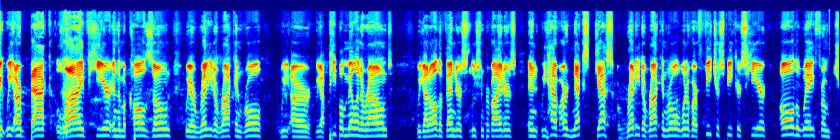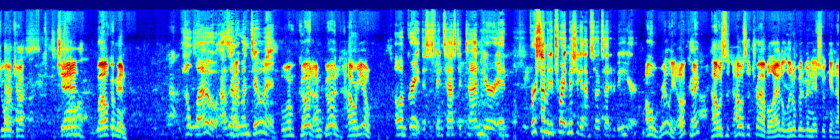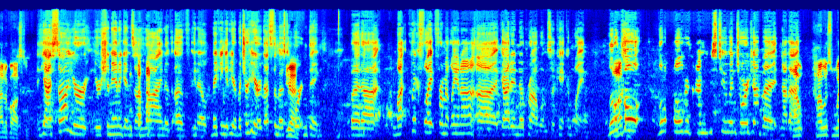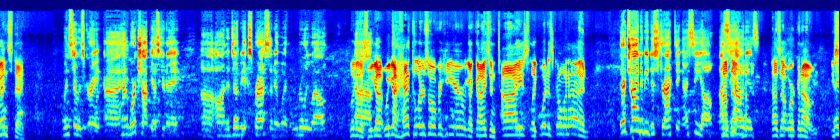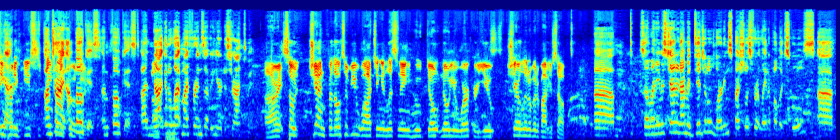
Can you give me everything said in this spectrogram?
right, we are back live here in the MACUL zone. We are ready to rock and roll. We are we got people milling around. We got all the vendors, solution providers, and we have our next guest ready to rock and roll. One of our feature speakers here, all the way from Georgia. Jen, welcome in. Hello, how's everyone doing? Oh, I'm good. I'm good. How are you? Oh, I'm great. This is fantastic time here and first time in Detroit, Michigan. I'm so excited to be here. Oh, really? Okay. How was the how was the travel? I had a little bit of an issue getting out of Boston. Yeah, I saw your your shenanigans online of, of you know making it here, but you're here. That's the most Yeah. important thing. But uh, my quick flight from Atlanta uh, got in no problem, so can't complain. A little Awesome. cold, a little colder than I'm used to in Georgia, but not bad. How how was Wednesday? Wednesday was great. Uh, I had a workshop yesterday uh, on Adobe Express, and it went really well. Look at this. Uh, We got we got hecklers over here. We got guys in ties. Like, what is going on? They're trying to be distracting. I see y'all. I How's see that- how it is. How's that working out? You seem Yeah. pretty. You seem I'm trying. I'm focused. focused. I'm focused. I'm Oh. not going to let my friends over here distract me. All right. So, Jen, for those of you watching and listening who don't know your work or you, share a little bit about yourself. Um, so my name is Jen, and I'm a digital learning specialist for Atlanta Public Schools. Uh,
